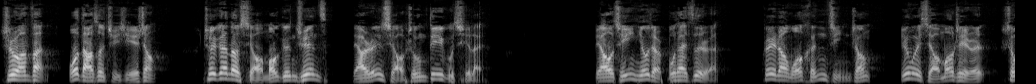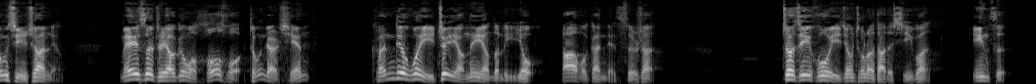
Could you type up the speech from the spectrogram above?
吃完饭，我打算去结账，却看到小毛跟娟子两人小声嘀咕起来，表情有点不太自然，这让我很紧张。因为小毛这人生性善良。每次只要跟我合伙整点钱，肯定会以这样那样的理由拉我干点慈善。这几乎已经成了他的习惯，因此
